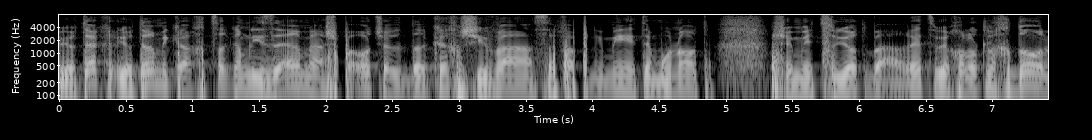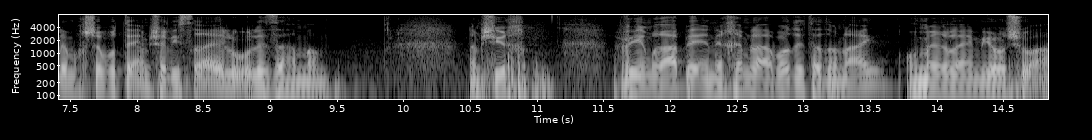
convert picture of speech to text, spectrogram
ויותר מכך צריך גם להיזהר מהשפעות של דרכי חשיבה, שפה פנימית, אמונות שמצויות בארץ ויכולות לחדור למחשבותיהם של ישראל ולזעמם. נמשיך. ואם רע בעיניכם לעבוד את אדוני, אומר להם יהושע,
